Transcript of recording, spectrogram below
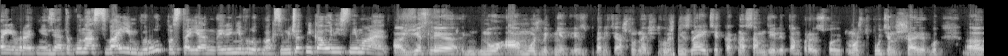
своим врать нельзя. Так у нас своим врут постоянно или не врут, Максим? И что-то никого не снимают. А если, ну, а может быть нет, Лиза, подождите, а что значит? Вы же не знаете, как на самом деле там происходит. Может, Путин Шойгу, э,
